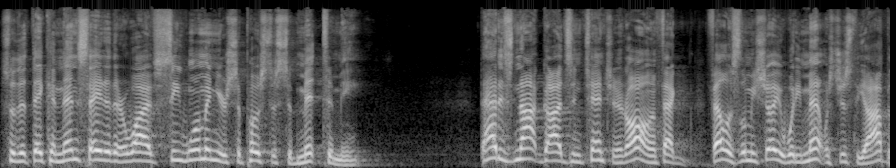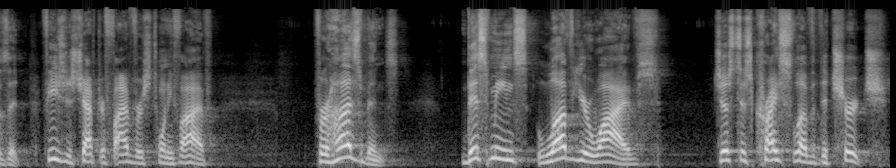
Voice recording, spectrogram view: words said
so that they can then say to their wives, See, woman, you're supposed to submit to me. That is not God's intention at all. In fact, Fellas, let me show you what he meant was just the opposite. Ephesians chapter 5 verse 25. For husbands, this means love your wives just as Christ loved the church.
